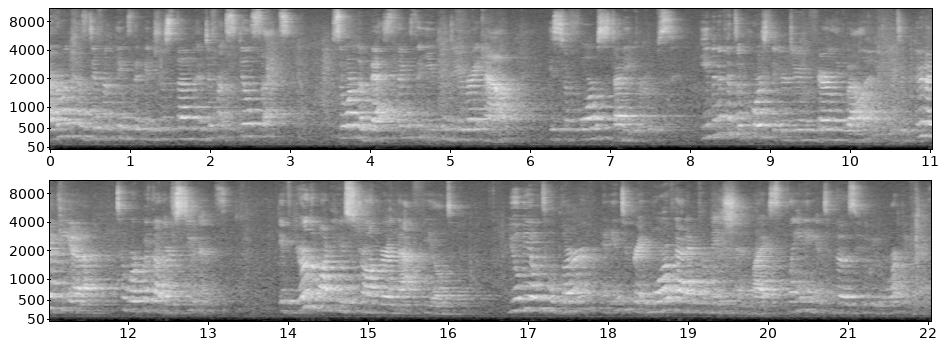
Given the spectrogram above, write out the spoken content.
Everyone has different things that interest them and different skill sets. So one of the best things that you can do right now is to form study groups. Even if it's a course that you're doing fairly well in, it's a good idea to work with other students. If you're the one who's stronger in that field, you'll be able to learn and integrate more of that information by explaining it to those who you're working with.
